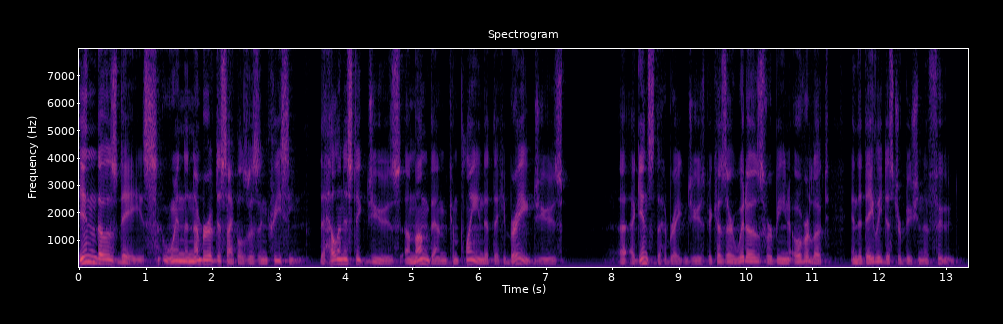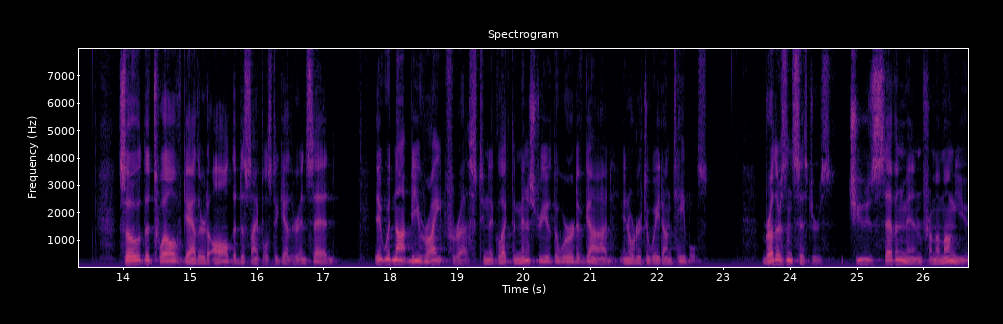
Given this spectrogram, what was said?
In those days, when the number of disciples was increasing, the Hellenistic Jews among them complained that the Hebraic Jews, uh, against the Hebraic Jews, because their widows were being overlooked in the daily distribution of food. So the twelve gathered all the disciples together and said, It would not be right for us to neglect the ministry of the Word of God in order to wait on tables. Brothers and sisters, choose seven men from among you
